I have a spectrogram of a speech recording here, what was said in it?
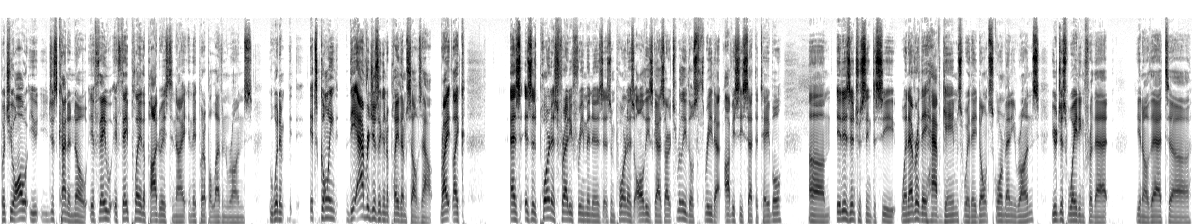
but you all you, you just kind of know if they if they play the Padres tonight and they put up 11 runs, it wouldn't it's going the averages are going to play themselves out, right? Like as as important as Freddie Freeman is, as important as all these guys are, it's really those three that obviously set the table. Um, it is interesting to see whenever they have games where they don't score many runs, you're just waiting for that, you know, that uh,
